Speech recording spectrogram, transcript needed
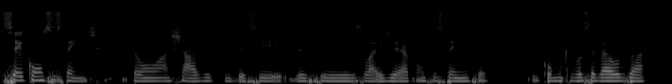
ser consistente. Então, a chave aqui desse, desse slide é a consistência e como que você vai usar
